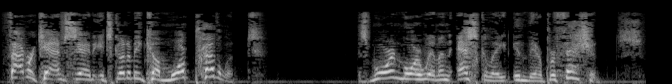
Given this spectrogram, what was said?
Fabricant said it's going to become more prevalent as more and more women escalate in their professions.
